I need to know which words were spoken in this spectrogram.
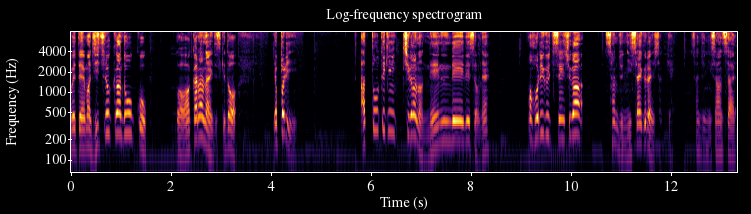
べて、まあ、実力がどうこうは分からないですけどやっぱり圧倒的に違うのは年齢ですよね。まあ、堀口選手が32歳ぐらいでしたっけ？323歳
